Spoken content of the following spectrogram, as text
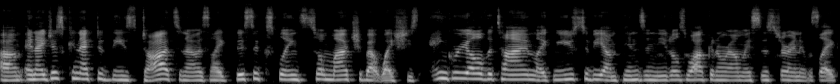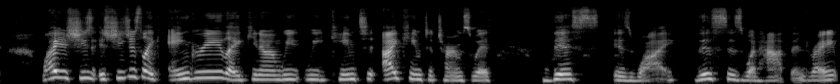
um, and I just connected these dots and I was like, this explains so much about why she's angry all the time. Like we used to be on pins and needles walking around my sister and it was like, why is she is she just like angry? Like, you know, and we we came to I came to terms with this is why. This is what happened, right?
